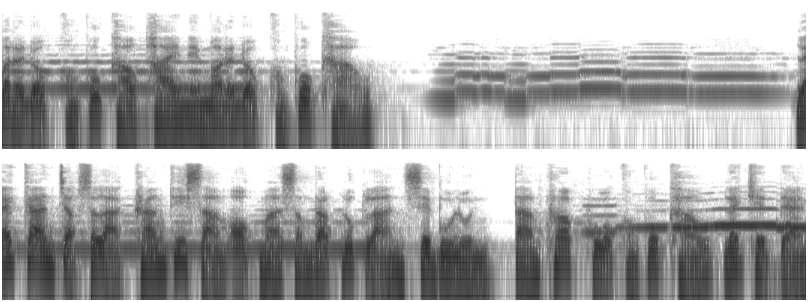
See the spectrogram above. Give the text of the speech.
มรดกของพวกเขาภายในมรดกของพวกเขา และการจับสลากครั้งที่สามออกมาสำหรับลูกหลานเซบูลุนตามครอบครัวของพวกเขา และเขตแดน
